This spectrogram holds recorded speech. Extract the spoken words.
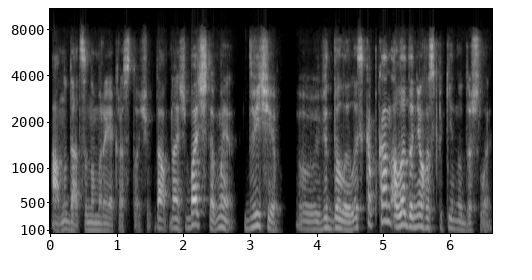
а ну да, це номери якраз точок. Да, значить, бачите, ми двічі е, віддалились капкан, але до нього спокійно дійшли.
